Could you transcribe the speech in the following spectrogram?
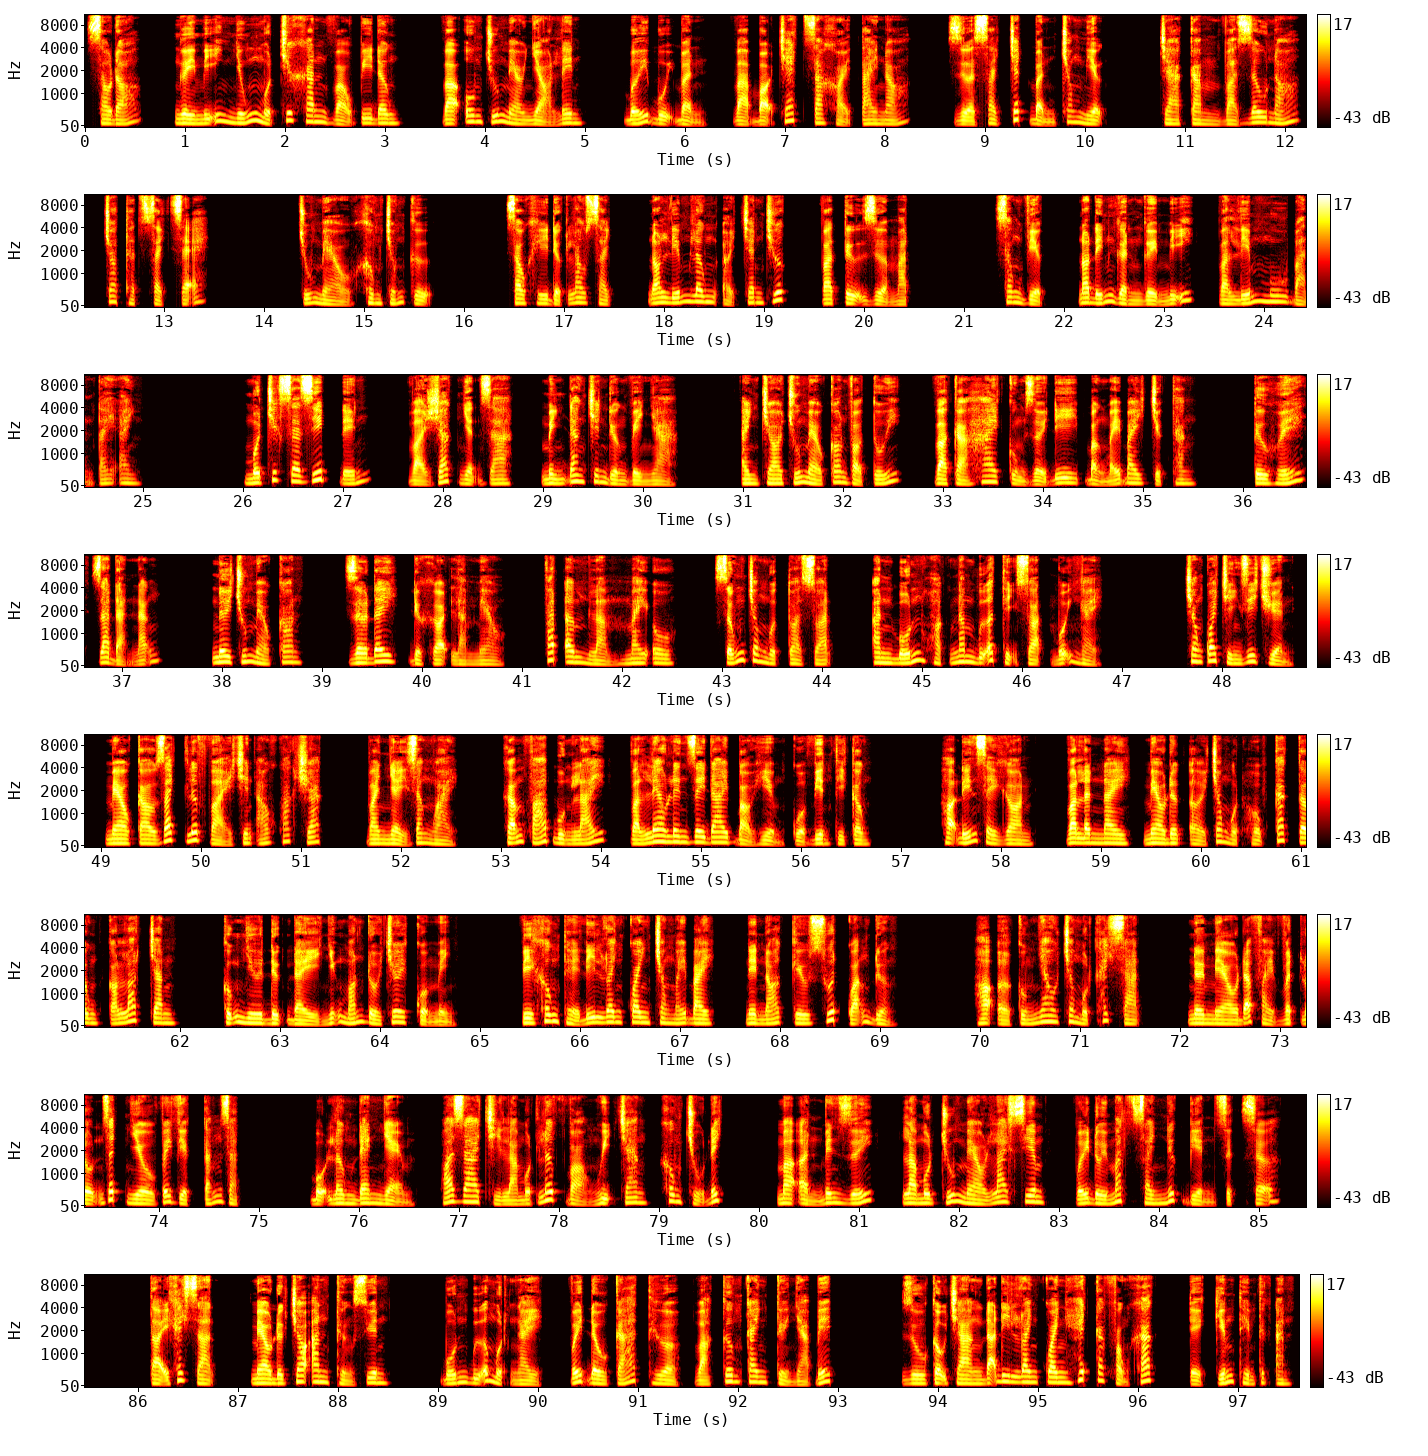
Sau đó, người Mỹ nhúng một chiếc khăn vào bi đông và ôm chú mèo nhỏ lên, bới bụi bẩn và bọ chét ra khỏi tai nó, rửa sạch chất bẩn trong miệng, trà cằm và dâu nó cho thật sạch sẽ. Chú mèo không chống cự. Sau khi được lau sạch, nó liếm lông ở chân trước và tự rửa mặt. Xong việc, nó đến gần người Mỹ và liếm mu bàn tay anh. Một chiếc xe Jeep đến và Jack nhận ra mình đang trên đường về nhà. Anh cho chú mèo con vào túi và cả hai cùng rời đi bằng máy bay trực thăng từ Huế ra Đà Nẵng, nơi chú mèo con giờ đây được gọi là mèo, phát âm là Mayo, sống trong một tòa soạn ăn 4 hoặc 5 bữa thịnh soạn mỗi ngày. Trong quá trình di chuyển, mèo cào rách lớp vải trên áo khoác Jack và nhảy ra ngoài, khám phá buồng lái và leo lên dây đai bảo hiểm của viên phi công. Họ đến Sài Gòn và lần này mèo được ở trong một hộp các tông có lót chăn cũng như đựng đầy những món đồ chơi của mình. Vì không thể đi loanh quanh trong máy bay nên nó kêu suốt quãng đường. Họ ở cùng nhau trong một khách sạn nơi mèo đã phải vật lộn rất nhiều với việc tắm giặt. Bộ lông đen nhẹm hóa ra chỉ là một lớp vỏ ngụy trang không chủ đích, mà ẩn bên dưới là một chú mèo lai xiêm với đôi mắt xanh nước biển rực rỡ. Tại khách sạn, mèo được cho ăn thường xuyên, bốn bữa một ngày với đầu cá thừa và cơm canh từ nhà bếp. Dù cậu chàng đã đi loanh quanh hết các phòng khác để kiếm thêm thức ăn.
